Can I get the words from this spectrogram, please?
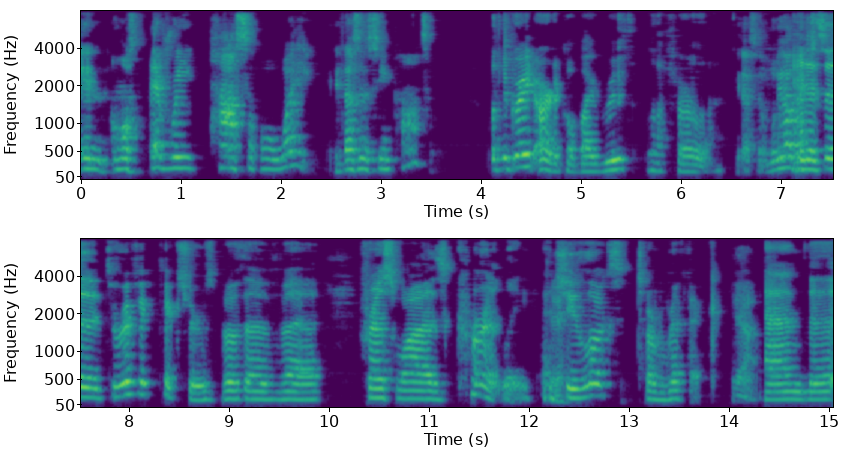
in almost every possible way, it doesn't seem possible. Well, the great article by Ruth La Ferla. Yes, and it's a terrific pictures both of uh, Francoise currently, and yeah. she looks terrific. Yeah, and uh,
